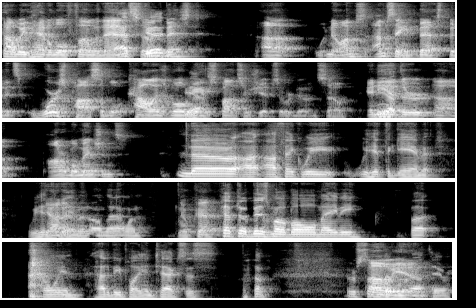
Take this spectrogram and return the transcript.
thought we'd have a little fun with that. That's so good. best. Uh, no, I'm I'm saying best, but it's worst possible college bowl yeah. game sponsorships that we're doing. So any yep. other uh, honorable mentions? No, I, I, think we we hit the gamut. We hit Got the it. gamut on that one. Okay. Pepto Bismol Bowl, maybe. but only had to be playing in Texas. there was some oh, yeah. out there.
